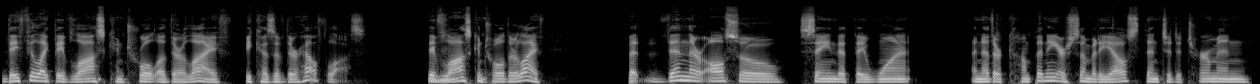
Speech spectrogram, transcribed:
they feel like they've lost control of their life because of their health loss. They've Mhm. lost control of their life. But then they're also saying that they want another company or somebody else then to determine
